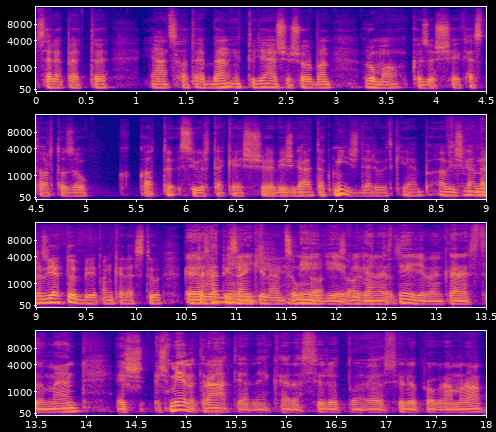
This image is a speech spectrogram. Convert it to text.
szerepet játszhat ebben. Itt ugye elsősorban roma közösséghez tartozók kat szűrtek és vizsgáltak. Mi is derült ki ebből a vizsgálat? Mert ez ugye több éven keresztül, 2019 hát négy, óta Négy év, igen, ez, ez négy éven keresztül ment, és, és mielőtt rátérnék erre a szűrő, szűrőprogramra,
